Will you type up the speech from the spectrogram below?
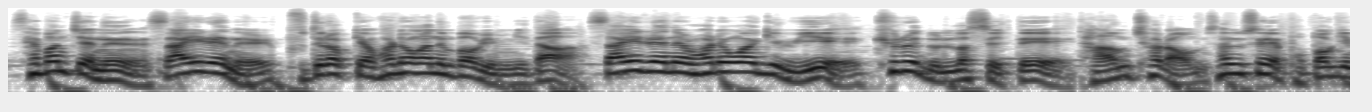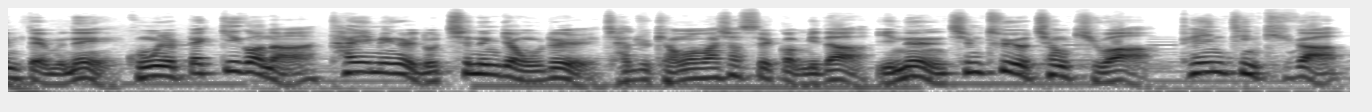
세 번째는 사이렌을 부드럽게 활용하는 법입니다. 사이렌을 활용하기 위해 Q를 눌렀을 때 다음처럼 선수의 버벅임 때문에 공을 뺏기거나 타이밍을 놓치는 경우를 자주 경험하셨을 겁니다. 이는 침투 요청 키와 페인팅 키가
